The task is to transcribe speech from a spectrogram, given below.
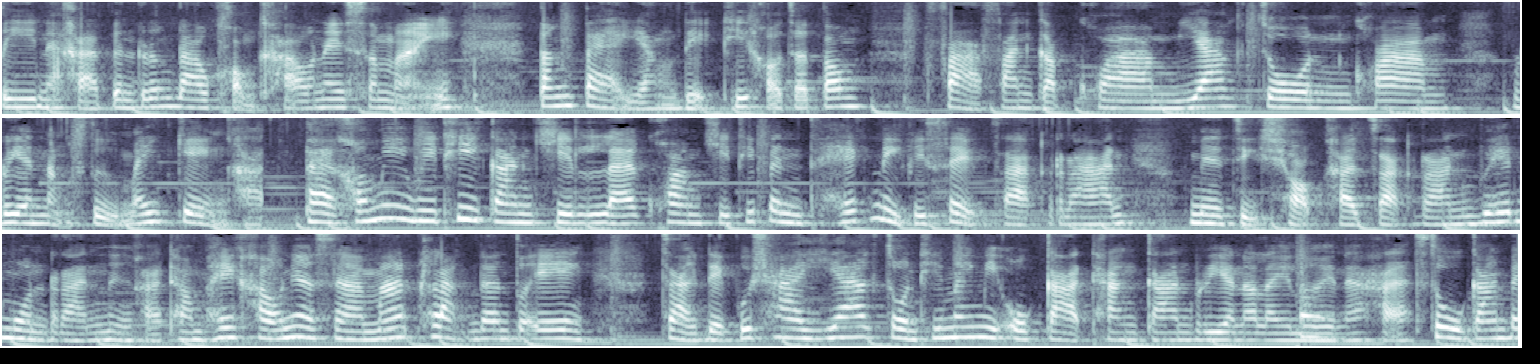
ตี้นะคะ เป็นเรื่องราวของเขาในสมัยตั้งแต่ยังเด็กที่เขาจะต้อง ฝ่าฟันกับความยากจน ความเรียนหนังสือไม่เก่งค่ะ แต่เขามีวิธีการคิดและความคิดที่เป็นเทคนิคพิเศษจากร้าน Magic Shop ค่ะ จากร้านเวทมนต์ร้านหนึ่งค่ะทำให้เขาเนี่ยสามารถผลักดันตัวเอง จากเด็กผู้ชายยากจนที่ไม่มีโอกาสทางการเรียนอะไรเลยนะคะ สู่การไป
